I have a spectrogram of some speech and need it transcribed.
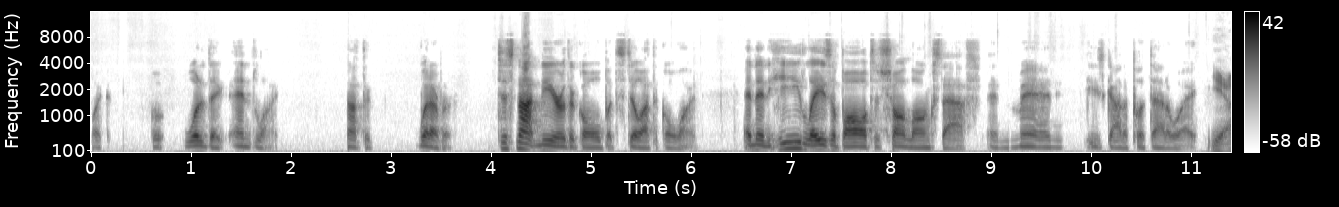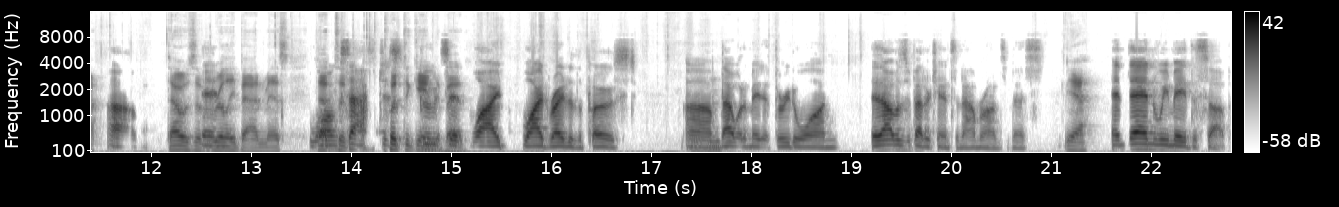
like what did they end line, not the whatever, just not near the goal, but still at the goal line. And then he lays a ball to Sean Longstaff, and man, he's got to put that away. Yeah, um, that was a really bad miss. Longstaff just put the game boots it wide, wide right of the post. Um, mm-hmm. That would have made it three to one. That was a better chance than Almiron's miss. Yeah. And then we made the sub.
